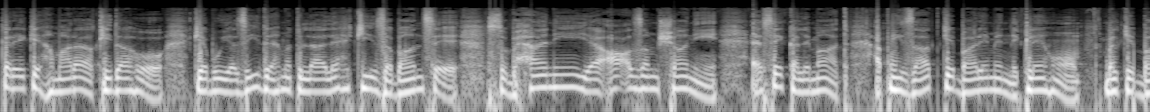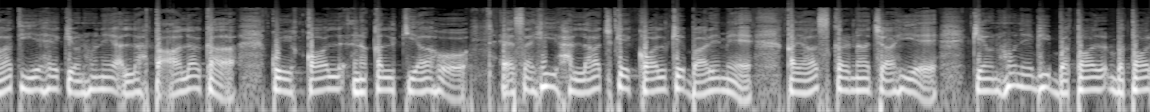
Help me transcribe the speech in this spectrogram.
کرے کہ ہمارا عقیدہ ہو کہ ابو یزید رحمۃ اللہ علیہ کی زبان سے سبحانی یا اعظم شانی ایسے کلمات اپنی ذات کے بارے میں نکلے ہوں، بلکہ بات یہ ہے کہ انہوں نے اللہ تعالی کا کوئی قول نقل کیا ہو۔ ایسا ہی حلاج کے قول کے بارے میں قیاس کرنا چاہیے کہ انہوں نے بھی بطور بطور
